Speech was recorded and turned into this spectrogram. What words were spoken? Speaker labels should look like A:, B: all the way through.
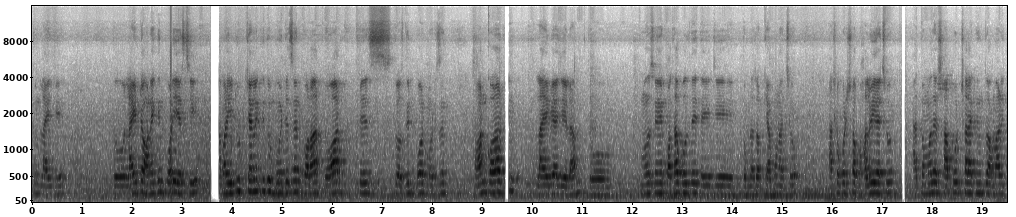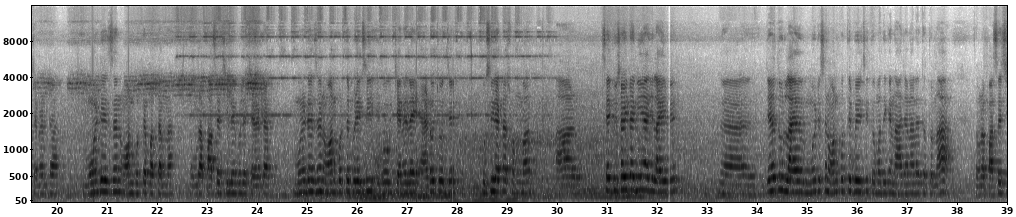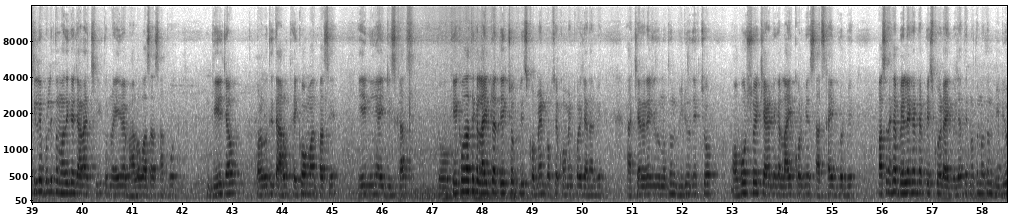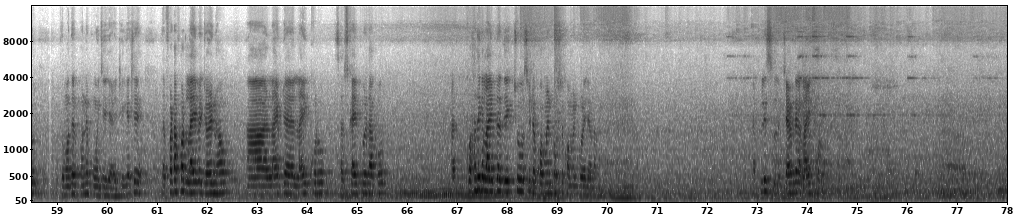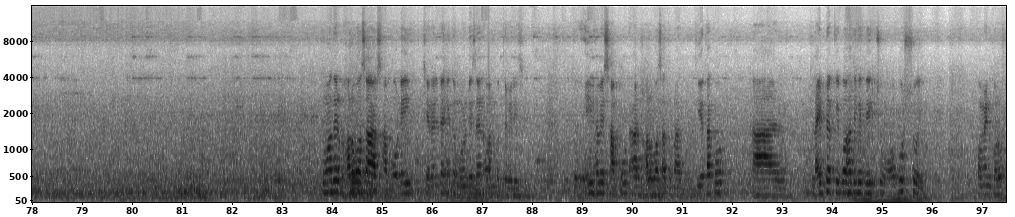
A: নতুন লাইভে তো লাইভটা অনেকদিন পরে এসেছি। আমার ইউটিউব চ্যানেল কিন্তু মোটিভেশন করার পর, বেশ দশ দিন পর মোটিভেশন অন করার লাইভে আজ এলাম। তো তোমাদের সঙ্গে কথা বলতে যে তোমরা সব কেমন আছো? আশা করি সব ভালোই আছো। আর তোমাদের সাপোর্ট ছাড়া কিন্তু আমার চ্যানেলটা মনিটাইজেশন অন করতে পারতাম না। তোমরা পাশে ছিলে বলে চ্যানেলটা মনিটাইজেশন অন করতে পেরেছি এবং চ্যানেলে অ্যাডও চলছে। খুশির একটা সংবাদ। আর সেই বিষয়টা নিয়ে আজ লাইভে যেহেতু লাইভ মোটিভেশন অন করতে পেরেছি, তোমাদেরকে না জানালে তো তো না। তোমরা পাশে ছিলে বলে তোমাদেরকে জানাচ্ছি, তোমরা এইভাবে ভালোবাসা সাপোর্ট দিয়ে যাও। পরবর্তীতে আরও থেকো আমার পাশে এই নিয়ে এই ডিসকাস তো কে কোথা থেকে লাইভটা দেখছ প্লিজ কমেন্ট বক্সে কমেন্ট করে জানাবে। আর চ্যানেলে যদি নতুন ভিডিও দেখছ, অবশ্যই চ্যানেলটাকে লাইক করবে সাবস্ক্রাইব করবে। পাশে থাকা বেল আইকনটা প্রেস করে রাখবে, যাতে নতুন নতুন ভিডিও তোমাদের ফোনে পৌঁছে যায়, ঠিক আছে? তা ফটাফট লাইভে জয়েন হও, আর লাইভটা লাইক করো সাবস্ক্রাইব করে রাখো। আর কোথা থেকে লাইভটা দেখছ সেটা কমেন্ট বক্সে কমেন্ট করে জানাও। আর প্লিজ চ্যানেলটাকে লাইক করো। তোমাদের ভালোবাসা আর সাপোর্টেই চ্যানেলটা কিন্তু মনিটাইজেশন অন করতে পেরেছি। তো এইভাবে সাপোর্ট আর ভালোবাসা তোমরা দিয়ে থাকো। আর লাইভটা কে কোথা থেকে দেখছ অবশ্যই কমেন্ট করো।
